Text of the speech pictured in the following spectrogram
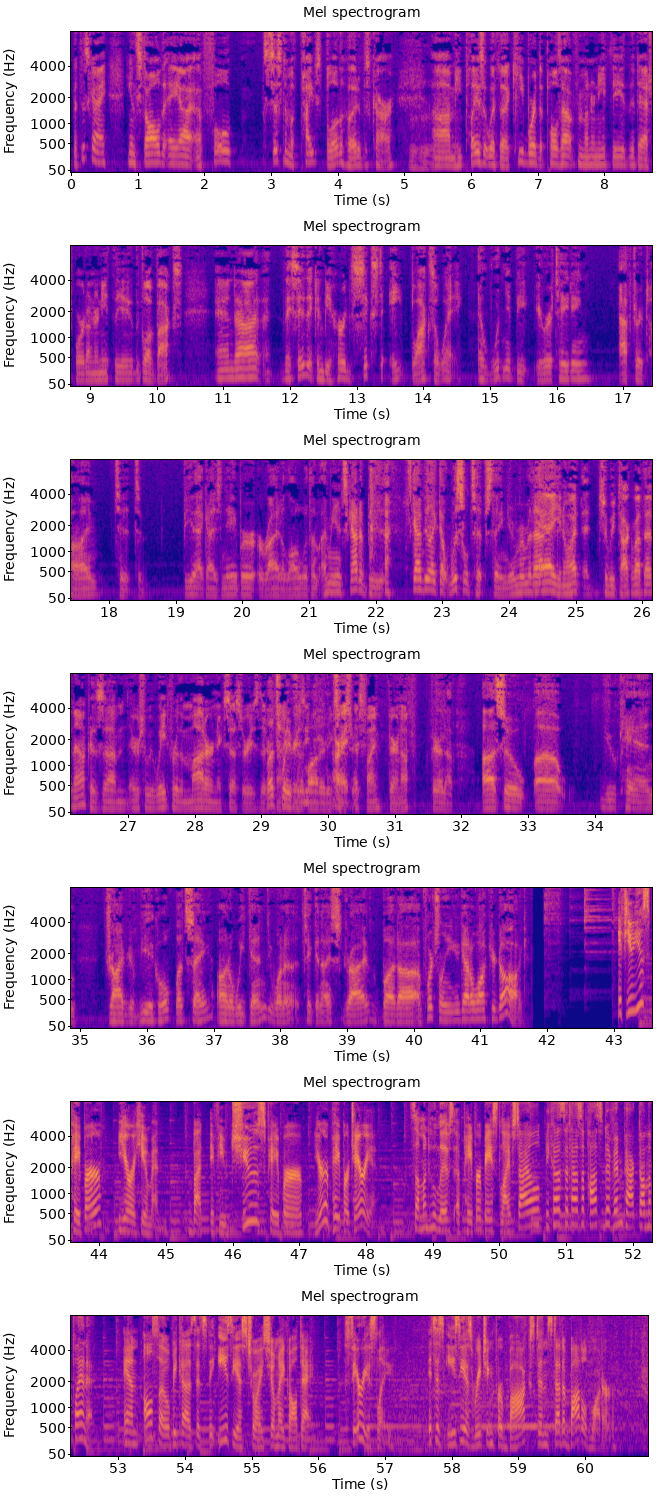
but this guy, he installed a, uh, a full system of pipes below the hood of his car. Um, he plays it with a keyboard that pulls out from underneath the, the dashboard, underneath the, the glove box. And uh, they say that it can be heard six to eight blocks away. And wouldn't it be irritating after a time to, to be that guy's neighbor or ride along with him? I mean, it's got to be it's got to be like that whistle tips thing. You remember that? Yeah, you know what? Uh, Should we talk about that now? Because um, or should we wait for the modern accessories that Let's wait for the crazy? modern All right, that's fine. Fair enough. Fair enough. Uh, so uh, you can drive your vehicle, let's say, on a weekend. You want to take a nice drive, but uh, unfortunately, you got to walk your dog. If you use paper, you're a human. But if you choose paper, you're a papertarian. Someone who lives a paper based lifestyle because it has a positive impact on the planet. And also because it's the easiest choice you'll make all day. Seriously. It's as easy as reaching for boxed instead of bottled water.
